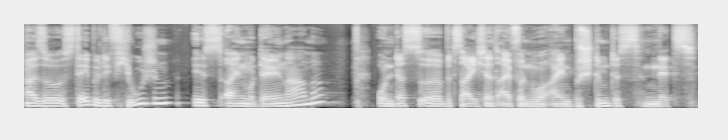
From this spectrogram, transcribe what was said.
Also Stable Diffusion ist ein Modellname. Und das äh, bezeichnet einfach nur ein bestimmtes Netz.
